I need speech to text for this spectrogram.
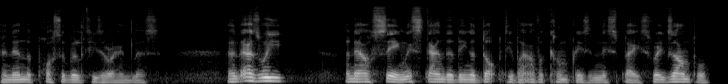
and then the possibilities are endless. And as we are now seeing this standard being adopted by other companies in this space, for example,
